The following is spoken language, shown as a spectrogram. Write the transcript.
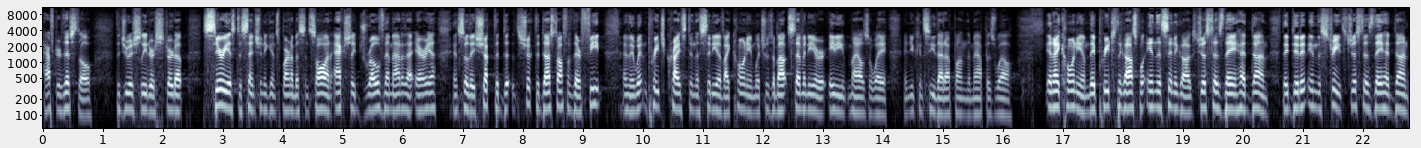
After this, though, the Jewish leaders stirred up serious dissension against Barnabas and Saul and actually drove them out of that area. And so they shook the, shook the dust off of their feet and they went and preached Christ in the city of Iconium, which was about 70 or 80 miles away. And you can see that up on the map as well in Iconium, they preached the gospel in the synagogues just as they had done. They did it in the streets just as they had done.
